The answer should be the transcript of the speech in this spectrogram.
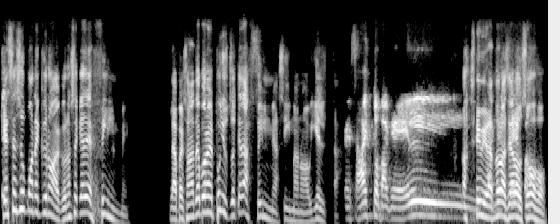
¿qué se supone que uno haga? Que uno se quede firme. La persona te pone el puño, tú te quedas firme así, mano abierta. Exacto, para que él. Así mirándolo hacia los ojos.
